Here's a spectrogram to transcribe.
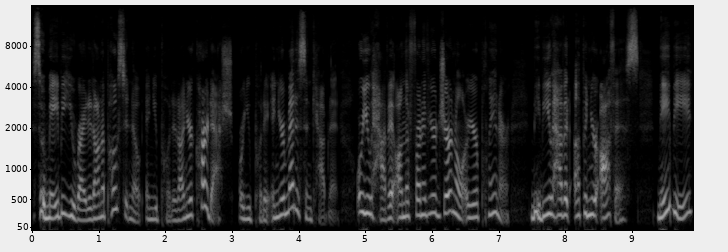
So maybe you write it on a post it note and you put it on your car dash, or you put it in your medicine cabinet, or you have it on the front of your journal or your planner. Maybe you have it up in your office. Maybe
